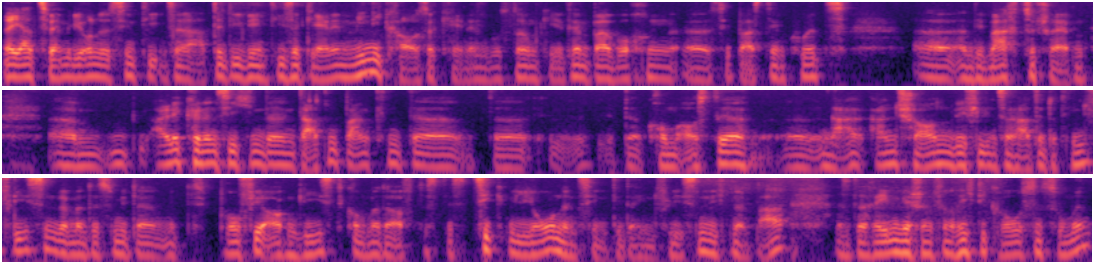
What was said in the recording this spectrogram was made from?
Naja, zwei Millionen, das sind die Inserate, die wir in dieser kleinen Minikauser kennen, wo es darum geht, ein paar Wochen äh, Sebastian Kurz äh, an die Macht zu schreiben. Ähm, alle können sich in den Datenbanken der, der, der Com Austria äh, anschauen, wie viele Inserate dorthin fließen. Wenn man das mit, der, mit Profi-Augen liest, kommt man darauf, dass das zig Millionen sind, die dahin fließen, nicht nur ein paar. Also da reden wir schon von richtig großen Summen.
